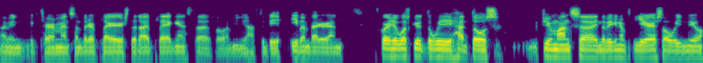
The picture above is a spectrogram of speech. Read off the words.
I mean, big tournaments and better players that I play against. Uh, so I mean, you have to be even better. And of course, it was good that we had those few months uh, in the beginning of the year, so we knew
